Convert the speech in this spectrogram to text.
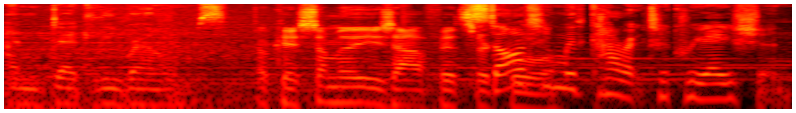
and deadly realms. Okay, some of these outfits are Starting cool. with character creation,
